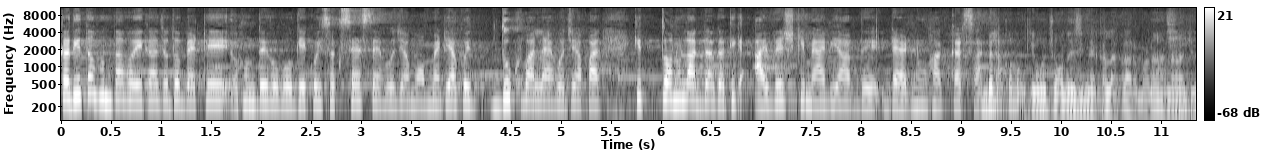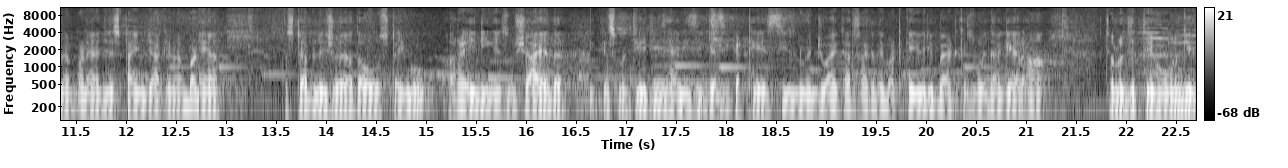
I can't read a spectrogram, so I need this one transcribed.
ਕਦੀ ਤਾਂ ਹੁੰਦਾ ਹੋਏਗਾ ਜਦੋਂ ਬੈਠੇ ਹੁੰਦੇ ਹੋਵੋਗੇ, ਕੋਈ ਸਕਸੈਸ ਇਹੋ ਜਿਹਾ ਮੂਮੈਂਟ ਜਾਂ ਕੋਈ ਦੁੱਖ ਵਾਲਾ ਇਹੋ ਜਿਹਾ ਪਰ ਕਿ ਤੁਹਾਨੂੰ ਲੱਗਦਾ ਹੋਗਾ ਕਿ ਆਈ ਵਿਸ਼ ਕਿ ਮੈਂ ਵੀ ਆਪਦੇ ਡੈਡ ਨੂੰ ਹੱਕ ਕਰ ਸਕਦਾ। ਬਿਲਕੁਲ। ਉਹ ਚਾਹੁੰਦੇ ਸੀ ਮੈਂ ਕਲਾਕਾਰ ਬਣਾ, ਹਨਾ? ਅੱਜ ਮੈਂ ਬਣਿਆ, ਜਿਸ ਟਾਈਮ ਜਾ ਕੇ ਮੈਂ ਬਣਿਆ ਐਸਟੈਬਲਿਸ਼ ਹੋਇਆ ਤਾਂ ਉਸ ਟਾਈਮ ਉਹ ਰਹੇ ਹੀ ਨਹੀਂ ਗਏ ਸੋ ਸ਼ਾਇਦ ਕਿਸਮਤ 'ਚ ਇਹ ਚੀਜ਼ ਹੈ ਨਹੀਂ ਸੀ ਕਿ ਅਸੀਂ ਇਕੱਠੇ ਇਸ ਚੀਜ਼ ਨੂੰ ਇੰਜੋਏ ਕਰ ਸਕਦੇ ਬਟ ਕਈ ਵਾਰੀ ਬੈਠ ਕੇ ਸੋਚਦਾ ਕਿ ਯਾਰ ਹਾਂ, ਚਲੋ ਜਿੱਥੇ ਹੋਣਗੇ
